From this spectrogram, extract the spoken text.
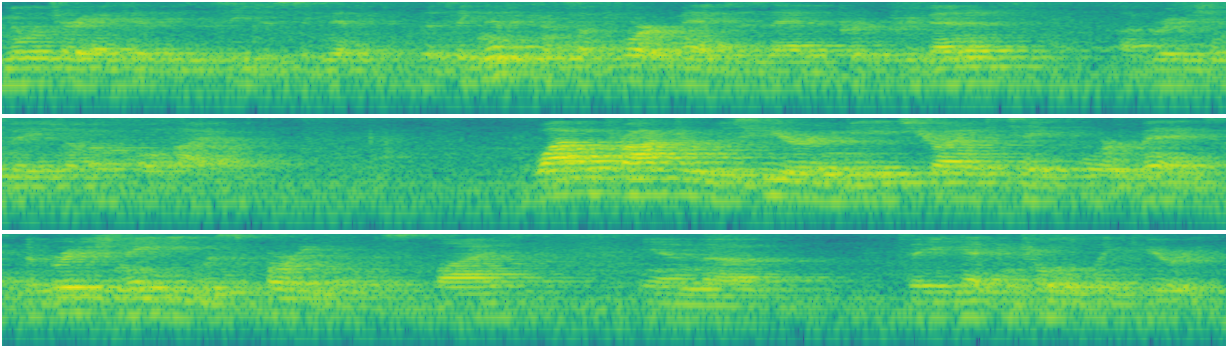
military activities at sieges significant? The significance of Fort Meigs is that it pre prevented a British invasion of Ohio. While Proctor was here engaged trying to take Fort Meigs, the British Navy was supporting them with supplies, and uh, they had control of Lake Erie.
